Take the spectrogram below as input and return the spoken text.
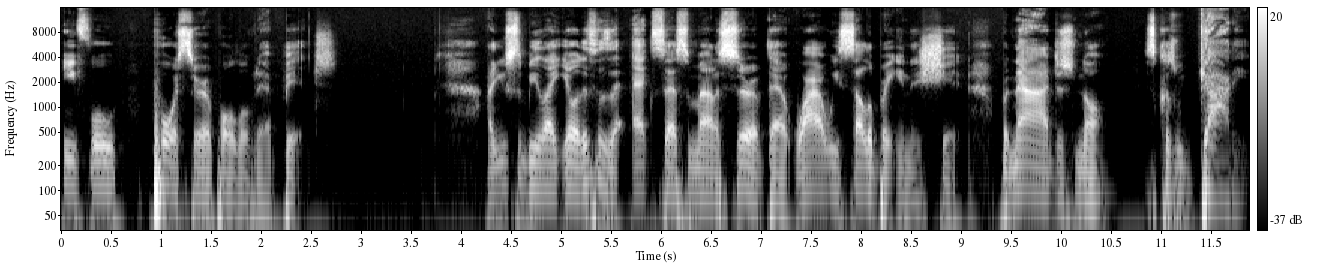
Eat food, pour syrup all over that bitch. I used to be like, yo, this is an excess amount of syrup that why are we celebrating this shit? But now I just know. It's because we got it.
